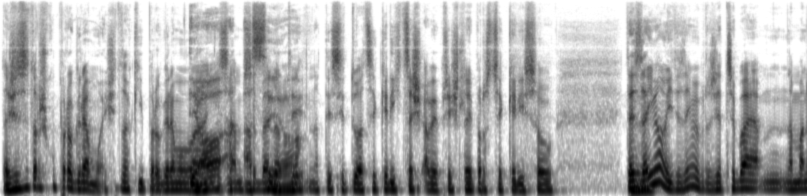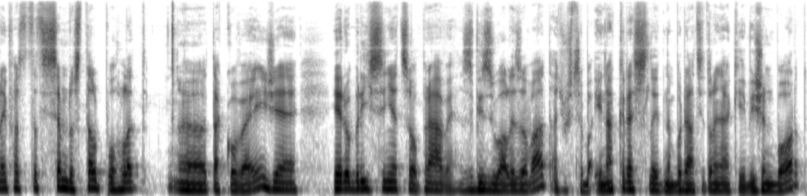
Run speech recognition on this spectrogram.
Takže se trošku programuješ. Je to takový programování jo, sám sebe na ty, na ty situace, které chceš, aby přišly, prostě, které jsou to je hmm. zajímavé, to je zajímavé, protože třeba na manifestaci jsem dostal pohled uh, takový, že je dobrý si něco právě zvizualizovat, ať už třeba i nakreslit, nebo dát si to na nějaký vision board,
